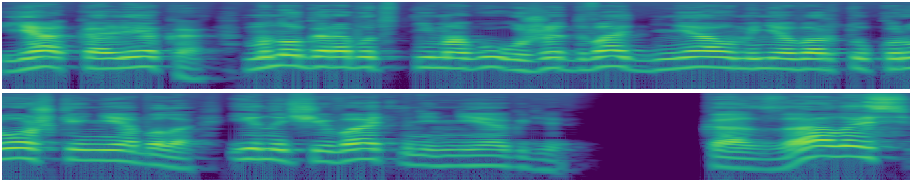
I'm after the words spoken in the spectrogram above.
Я калека, много работать не могу, уже два дня у меня во рту крошки не было, и ночевать мне негде». Казалось,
